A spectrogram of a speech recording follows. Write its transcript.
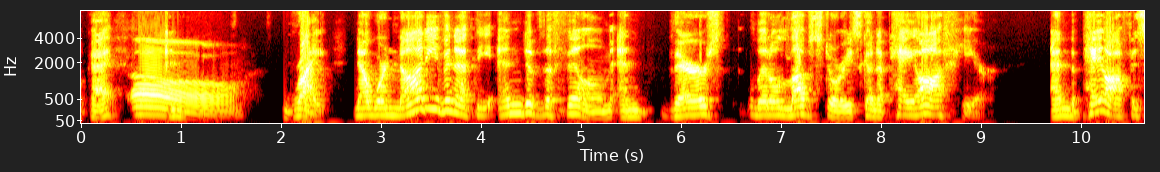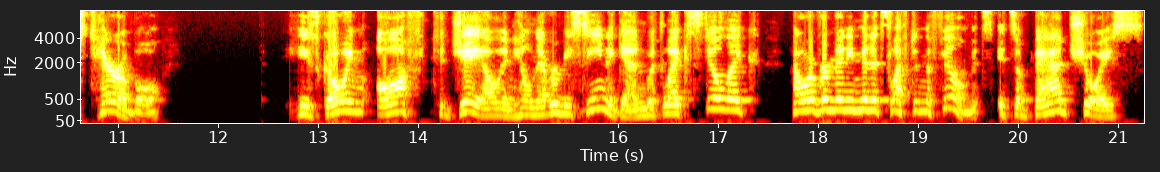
Okay? Oh, Right. Now we're not even at the end of the film and their little love story is going to pay off here. And the payoff is terrible. he's going off to jail and he'll never be seen again with like still like however many minutes left in the film. It's it's a bad choice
